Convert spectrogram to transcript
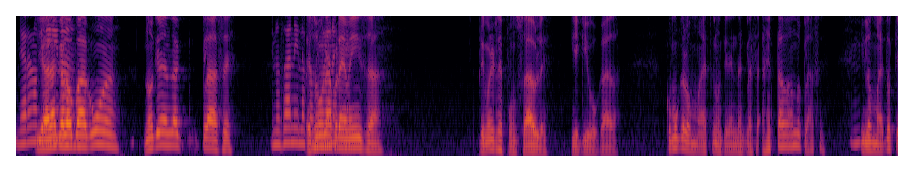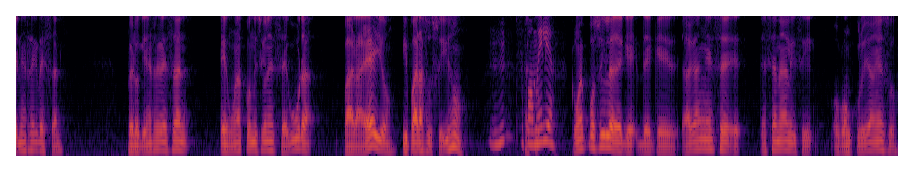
Y ahora no y quieren ahora ir que los vacunan, no quieren dar clases. Y no saben ni las Eso es una que- premisa, primero irresponsable y equivocada. ¿Cómo que los maestros no quieren dar clases? Han estado dando clases y los maestros quieren regresar, pero quieren regresar en unas condiciones seguras para ellos y para sus hijos. Su familia. ¿Cómo es posible de que, de que hagan ese, ese análisis o concluyan eso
